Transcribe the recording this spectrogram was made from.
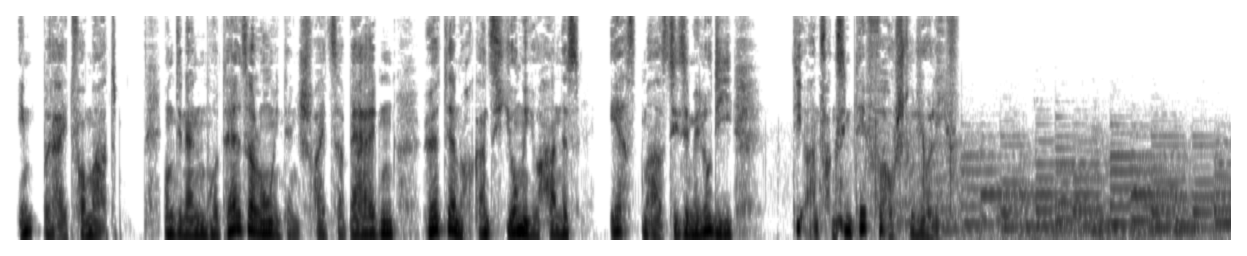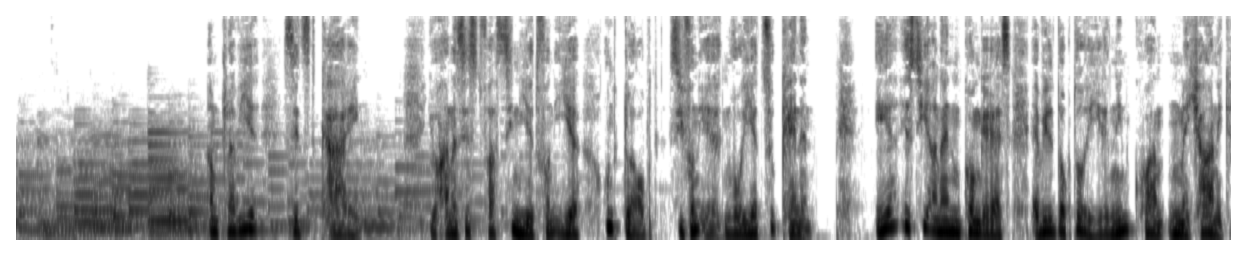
im Breitformat. Und in einem Hotelsalon in den Schweizer Bergen hört der noch ganz junge Johannes erstmals diese Melodie, die anfangs im TV-Studio lief. Am Klavier sitzt Karin. Johannes ist fasziniert von ihr und glaubt, sie von irgendwoher zu kennen. Er ist hier an einem Kongress. Er will doktorieren in Quantenmechanik.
